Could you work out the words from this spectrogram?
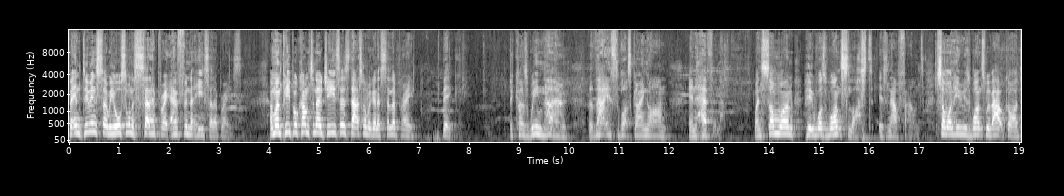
But in doing so, we also want to celebrate everything that He celebrates. And when people come to know Jesus, that's when we're going to celebrate big. Because we know that that is what's going on in heaven. When someone who was once lost is now found. Someone who was once without God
